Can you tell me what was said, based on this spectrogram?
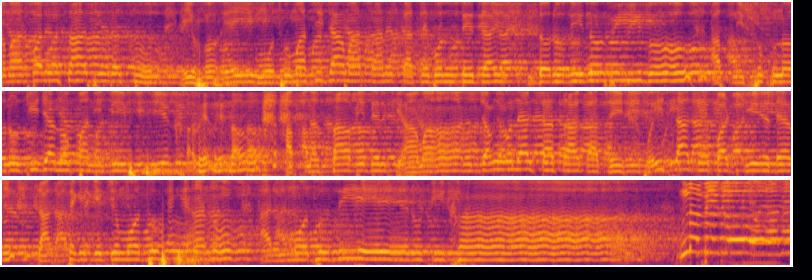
আমার বলেন, সাহাবী রসুল, এই এই মধুমাছিটা আমার কানের কাছে বলতে চাই। দরদি নবী গো, আপনি শুকনো রুটি যেন পানি দিয়ে ভিজিয়ে খাবেন না। আপনার সাহাবীদেরকে আমার জঙ্গলে একটা চাক আছে, ওই চাকে পাঠিয়ে দেন। চাক থেকে কিছু মধু ভেঙে আনুক আর মধু দিয়ে রুটি খান। গো, আমি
